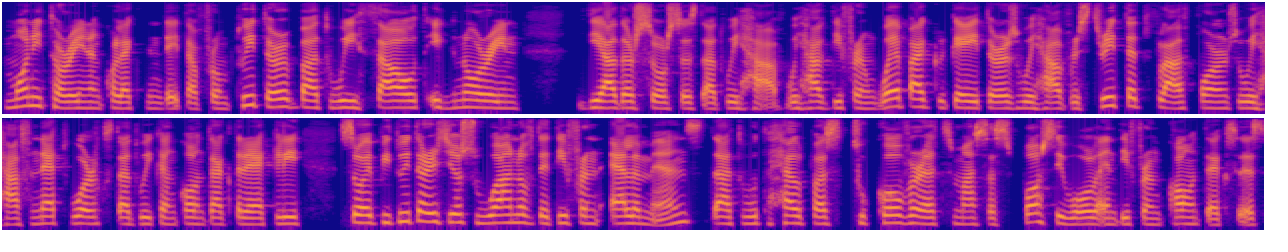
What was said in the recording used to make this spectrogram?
monitoring and collecting data from Twitter, but without ignoring the other sources that we have. We have different web aggregators, we have restricted platforms, we have networks that we can contact directly. So EpiTwitter is just one of the different elements that would help us to cover as much as possible in different contexts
